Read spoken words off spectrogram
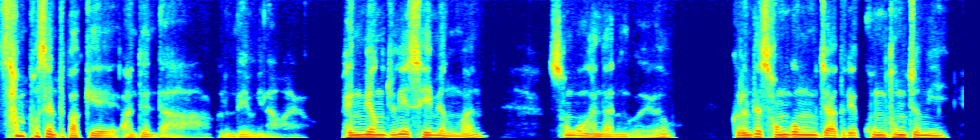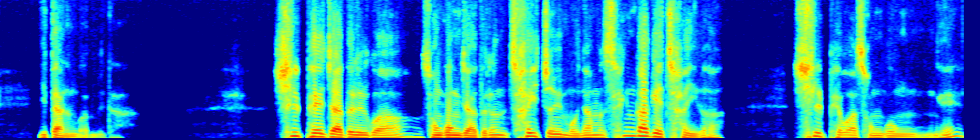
3%밖에 안 된다. 그런 내용이 나와요. 100명 중에 3명만 성공한다는 거예요. 그런데 성공자들의 공통점이 있다는 겁니다. 실패자들과 성공자들은 차이점이 뭐냐면 생각의 차이가 실패와 성공의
